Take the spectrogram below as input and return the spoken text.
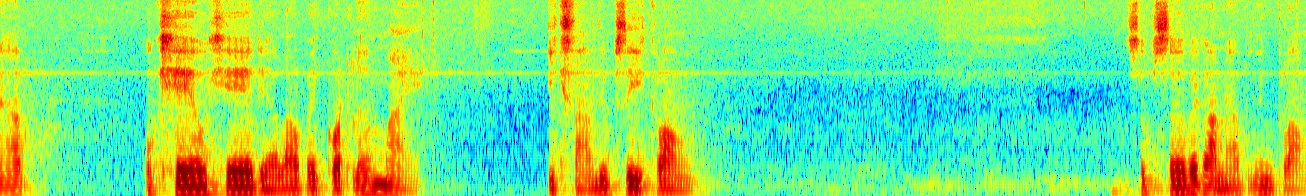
นะครับ โอเค โอเค เดี๋ยวเราไปกดเริ่มใหม่ อีกสามสิบสี่กล่องซับเซิร์ฟไปก่อนนะครับหนึ่งกล่อง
